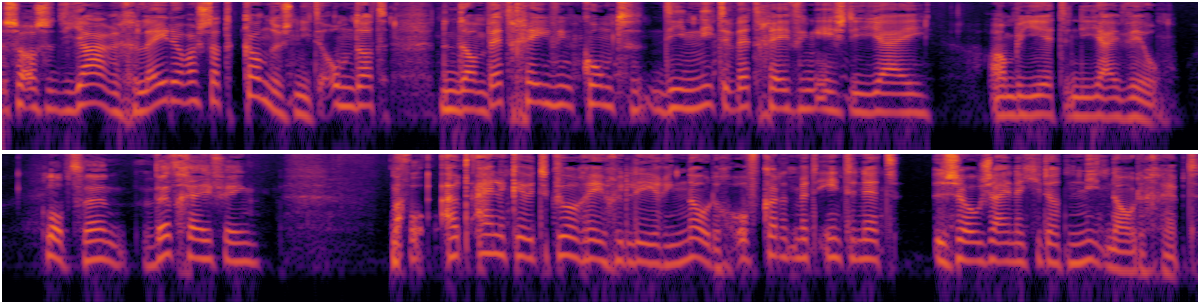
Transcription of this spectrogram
zoals het jaren geleden was, dat kan dus niet. Omdat er dan wetgeving komt die niet de wetgeving is die jij ambieert en die jij wil. Klopt, hè? wetgeving. Maar voor... uiteindelijk heb je natuurlijk wel regulering nodig. Of kan het met internet zo zijn dat je dat niet nodig hebt?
